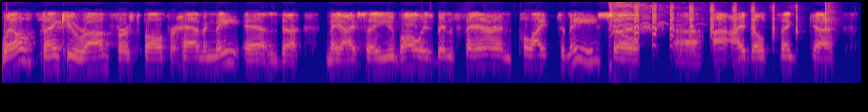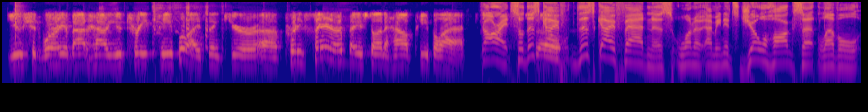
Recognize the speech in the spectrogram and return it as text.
Well, thank you, Rob, first of all, for having me. And uh, may I say, you've always been fair and polite to me. So uh, I, I, don't think uh, you should worry about how you treat people. I think you're uh, pretty fair based on how people act. All right, so this so, guy, this guy Fadness, one of, I mean, it's Joe Hogsett level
